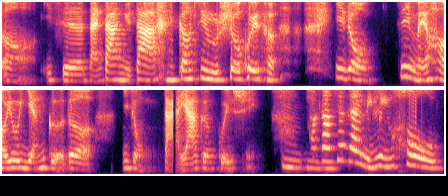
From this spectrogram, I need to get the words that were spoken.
呃，一些男大女大 刚进入社会的一种既美好又严格的一种打压跟规训。嗯，好像现在零零后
